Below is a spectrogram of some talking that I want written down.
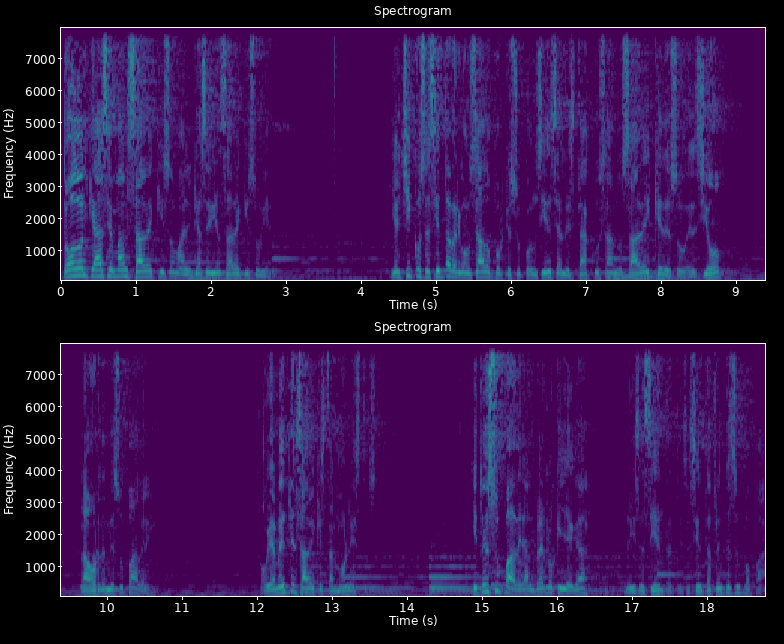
Todo el que hace mal sabe que hizo mal, el que hace bien sabe que hizo bien. Y el chico se siente avergonzado porque su conciencia le está acusando, sabe que desobedeció la orden de su padre. Obviamente él sabe que están molestos. Y entonces su padre, al ver lo que llega, Le dice, siéntate, se sienta frente a su papá.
